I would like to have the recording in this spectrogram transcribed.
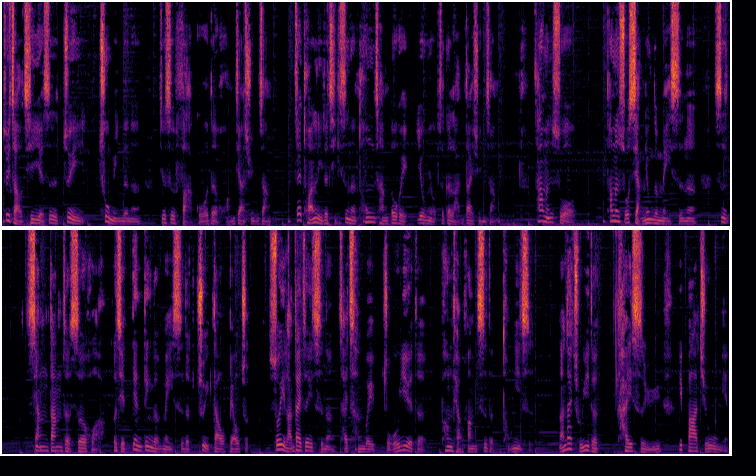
最早期也是最出名的呢，就是法国的皇家勋章。在团里的骑士呢，通常都会拥有这个蓝带勋章。他们所他们所享用的美食呢，是相当的奢华，而且奠定了美食的最高标准。所以，蓝带这一词呢，才成为卓越的烹调方式的同义词。蓝带厨艺的开始于一八九五年，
